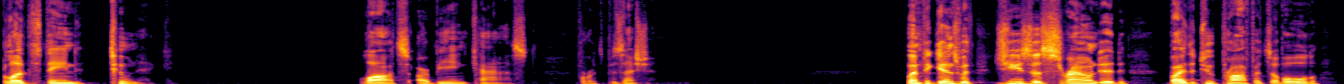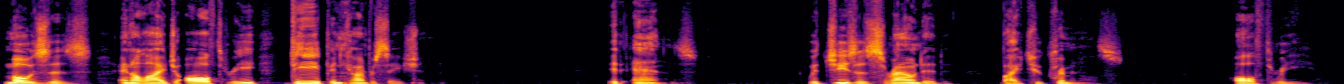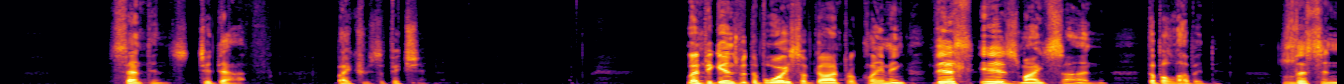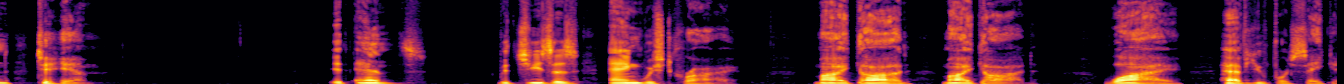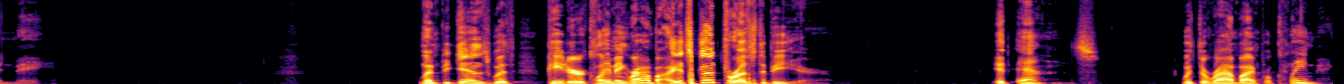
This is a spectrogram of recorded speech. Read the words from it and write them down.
blood-stained tunic. Lots are being cast for its possession. Lent begins with Jesus surrounded by the two prophets of old, Moses and Elijah, all three deep in conversation. It ends with Jesus surrounded by two criminals, all three sentenced to death by crucifixion. Lent begins with the voice of God proclaiming, This is my Son, the beloved. Listen to him. It ends with Jesus' anguished cry My God, my God, why have you forsaken me? Lent begins with Peter claiming, Rabbi, it's good for us to be here. It ends with the rabbi proclaiming,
